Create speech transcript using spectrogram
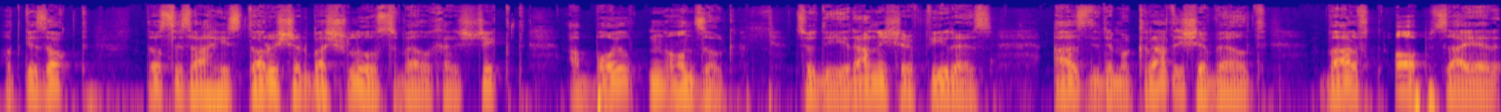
hat gesagt, das ist ein historischer Beschluss, welcher schickt a beulten Ansag zu die iranischen Führers, als die demokratische Welt warft ab seine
